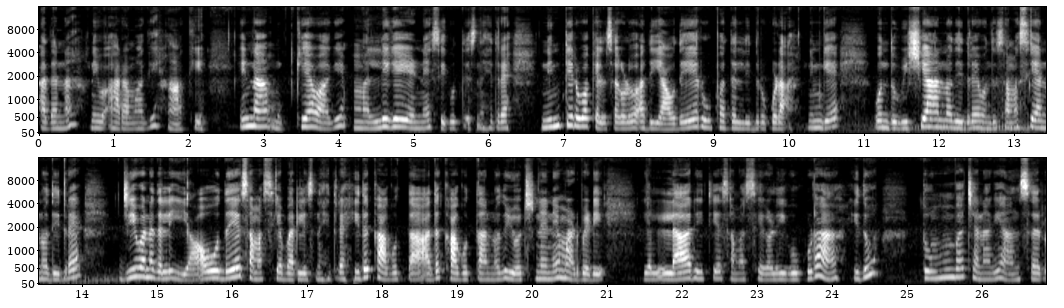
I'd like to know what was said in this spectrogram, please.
ಅದನ್ನು ನೀವು ಆರಾಮಾಗಿ ಹಾಕಿ. ಇನ್ನು ಮುಖ್ಯವಾಗಿ ಮಲ್ಲಿಗೆ ಎಣ್ಣೆ ಸಿಗುತ್ತೆ ಸ್ನೇಹಿತರೆ. ನಿಂತಿರುವ ಕೆಲಸಗಳು ಅದು ಯಾವುದೇ ರೂಪದಲ್ಲಿದ್ದರೂ ಕೂಡ ನಿಮಗೆ ಒಂದು ವಿಷಯ ಅನ್ನೋದಿದ್ರೆ, ಒಂದು ಸಮಸ್ಯೆ ಅನ್ನೋದಿದ್ರೆ ಜೀವನದಲ್ಲಿ ಯಾವುದೇ ಸಮಸ್ಯೆ ಬರಲಿ ಸ್ನೇಹಿತರೆ. ಇದಕ್ಕಾಗುತ್ತಾ, ಅದಕ್ಕಾಗುತ್ತಾ ಅನ್ನೋದು ಯೋಚನೆನೇ ಮಾಡಬೇಡಿ. ಎಲ್ಲ ರೀತಿಯ ಸಮಸ್ಯೆಗಳಿಗೂ ಕೂಡ ಇದು ತುಂಬ ಚೆನ್ನಾಗಿ ಆನ್ಸರ್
